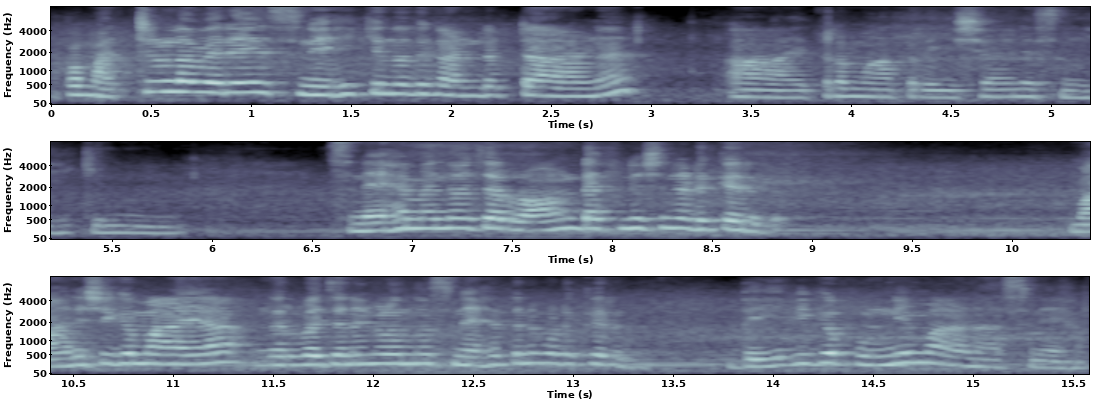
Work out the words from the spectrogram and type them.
അപ്പൊ മറ്റുള്ളവരെ സ്നേഹിക്കുന്നത് കണ്ടിട്ടാണ് ആ എത്രമാത്രം ഈശോനെ സ്നേഹിക്കുന്നു. സ്നേഹം എന്ന് വെച്ചാൽ റോങ് ഡെഫിനേഷൻ എടുക്കരുത്. മാനുഷികമായ നിർവചനങ്ങളൊന്നും സ്നേഹത്തിന് കൊടുക്കരുത്. ദൈവിക പുണ്യമാണ് ആ സ്നേഹം.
